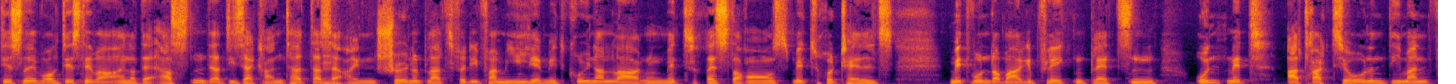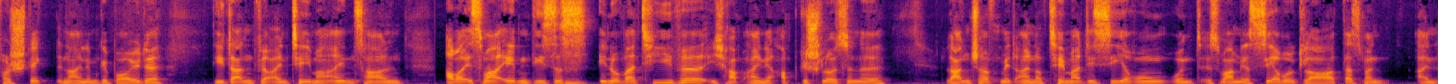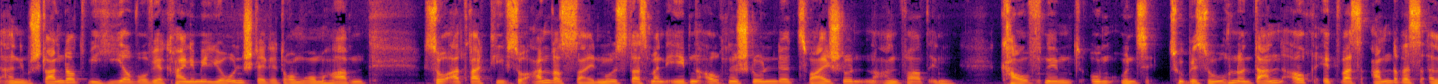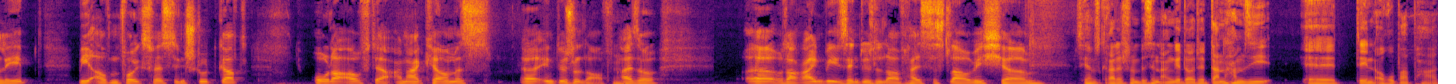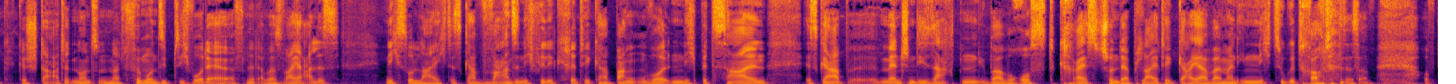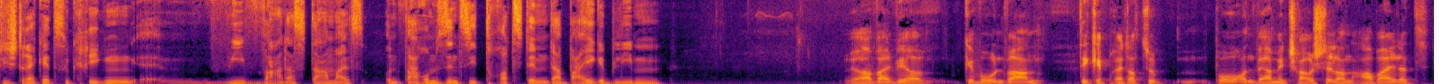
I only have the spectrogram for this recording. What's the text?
Disney, Walt Disney war einer der ersten, der dies erkannt hat, dass mhm. er einen schönen Platz für die Familie mit Grünanlagen, mit Restaurants, mit Hotels, mit wunderbar gepflegten Plätzen und mit Attraktionen, die man versteckt in einem Gebäude, die dann für ein Thema einzahlen. Aber es war eben dieses mhm. innovative, ich habe eine abgeschlossene Landschaft mit einer Thematisierung und es war mir sehr wohl klar, dass man an einem Standort wie hier, wo wir keine Millionenstädte drumherum haben, so attraktiv, so anders sein muss, dass man eben auch eine Stunde, zwei Stunden Anfahrt in Kauf nimmt, um uns zu besuchen und dann auch etwas anderes erlebt, wie auf dem Volksfest in Stuttgart oder auf der Anna-Kirmes äh, in Düsseldorf. Mhm. Also äh, oder Rheinwiese in Düsseldorf heißt es, glaube ich. Ähm, Sie haben es gerade schon ein bisschen angedeutet. Dann haben Sie äh, den Europapark gestartet. 1975 wurde er eröffnet, aber es war ja alles nicht so leicht. Es gab wahnsinnig viele Kritiker, Banken wollten nicht bezahlen. Es gab äh, Menschen, die sagten, über Brust kreist schon der Pleite Geier, weil man ihnen nicht zugetraut hat, das auf, die Strecke zu kriegen. Äh, wie war das damals und warum sind Sie trotzdem dabei geblieben? Ja, weil wir gewohnt waren, dicke Bretter zu bohren. Wer mit Schaustellern arbeitet,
